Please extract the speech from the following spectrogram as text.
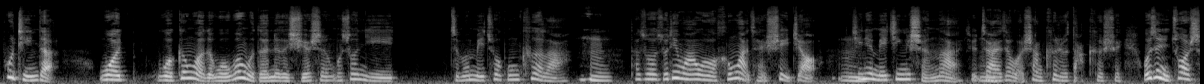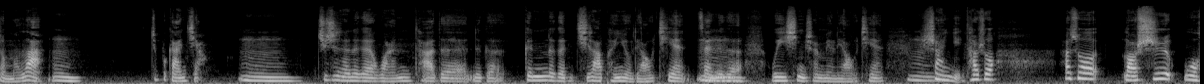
不停的。我我跟我的我问我的那个学生，我说你怎么没做功课啦？嗯他说昨天晚上我很晚才睡觉，今天没精神了，就在在我上课的时候打瞌睡。我说你做什么啦？嗯就不敢讲。嗯就是在那个玩他的那个跟那个其他朋友聊天，在那个微信上面聊天、上瘾。他说：“他说老师，我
